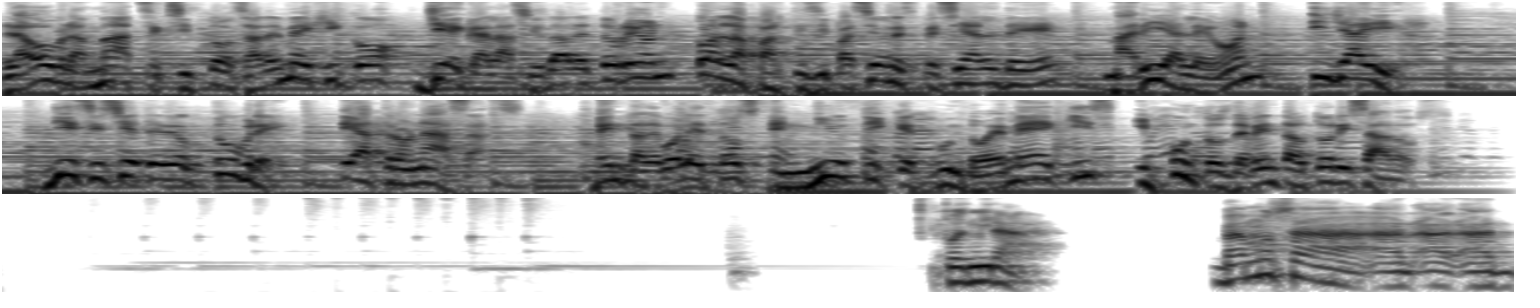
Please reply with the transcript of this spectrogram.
la obra más exitosa de México, llega a la ciudad de Torreón con la participación especial de María León y Yair. 17 de octubre, Teatro Nazas. Venta de boletos en newticket.mx y puntos de venta autorizados. Pues mira, vamos a,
